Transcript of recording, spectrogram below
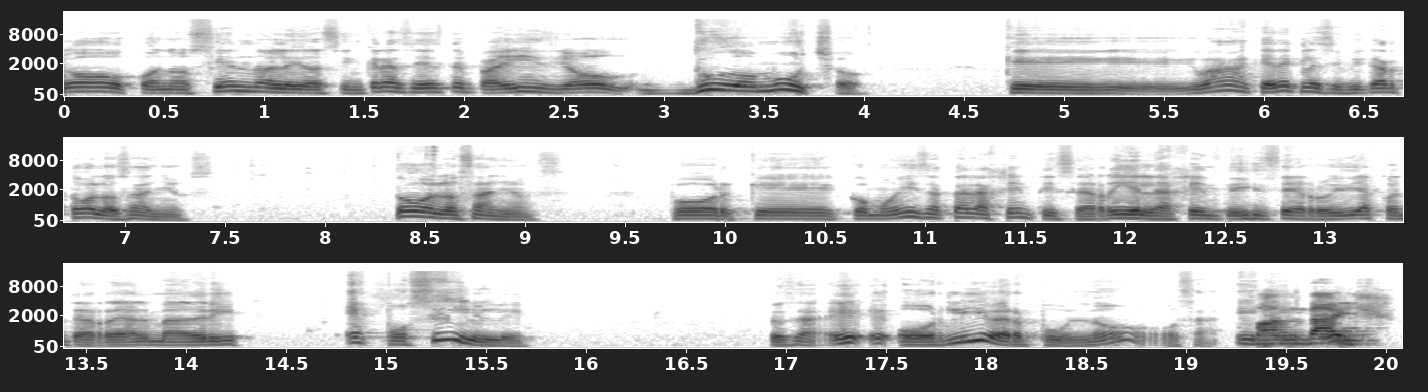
yo conociendo la idiosincrasia de este país, yo dudo mucho que van a querer clasificar todos los años. Todos los años. Porque como dice acá la gente y se ríe la gente, dice Ruidías contra Real Madrid, es posible. O sea, eh, eh, o Liverpool, ¿no? O sea, eh, Van Dijk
